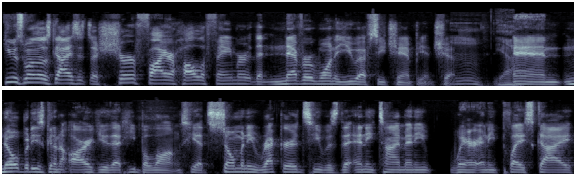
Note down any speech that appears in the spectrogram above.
he was one of those guys that's a surefire Hall of Famer that never won a UFC championship Mm. Yeah. and nobody's going to argue that he belongs. He had so many records. He was the anytime, anywhere, any place guy.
